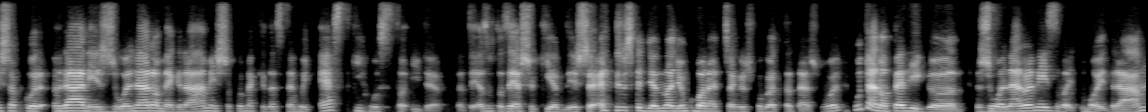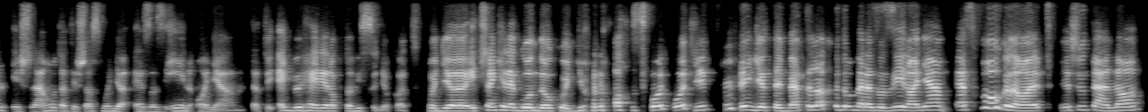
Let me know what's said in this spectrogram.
és akkor ránéz Zsolnára, meg rám, és akkor megkérdezte, hogy ezt kihozta ide. Tehát ez volt az első kérdése, és egy ilyen nagyon barátságos fogadtatás volt. Utána pedig Zsolnára néz, vagy majd rám, és rámutat, és azt mondja, ez az én anyám. Tehát, hogy egyből helyre rakta viszonyokat. Hogy uh, itt senkinek gondolkodjon azon, hogy itt még jött egy betolakodó, mert ez az én anyám, ez foglalt. És utána,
